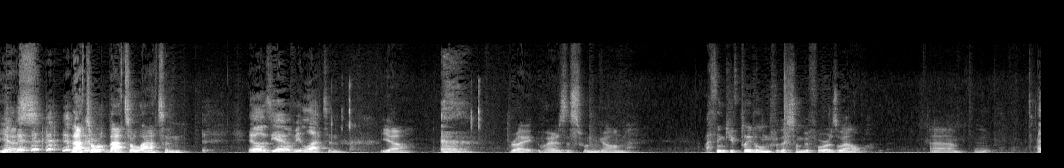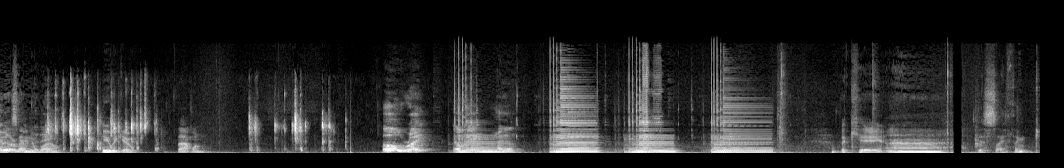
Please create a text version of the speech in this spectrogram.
Yes, that or that or Latin. Yeah, yeah, it'll be Latin. Yeah. Right, where has this one gone? I think you've played along for this one before as well. Um, I don't it's been remember a the name. while. Here we go. That one. Oh, right. Okay, hang on. Okay, uh, this I think.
